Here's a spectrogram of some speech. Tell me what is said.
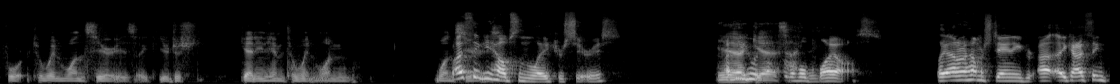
for to win one series. Like you're just getting him to win one one I series. think he helps in the Lakers series. Yeah, I I, think he would guess. the whole playoffs. Like I don't know how much Danny. Like I think,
